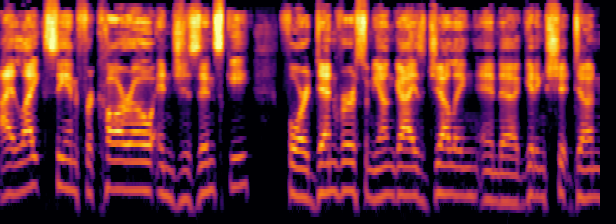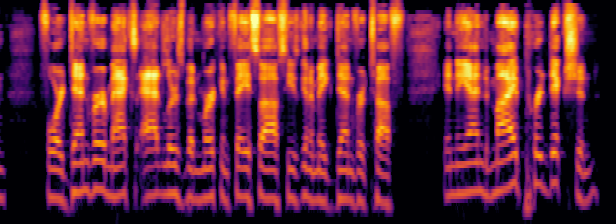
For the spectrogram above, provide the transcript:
I like seeing Fracaro and Jasinski for Denver, some young guys gelling and uh, getting shit done. For Denver, Max Adler's been merking faceoffs. He's going to make Denver tough. In the end, my prediction,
